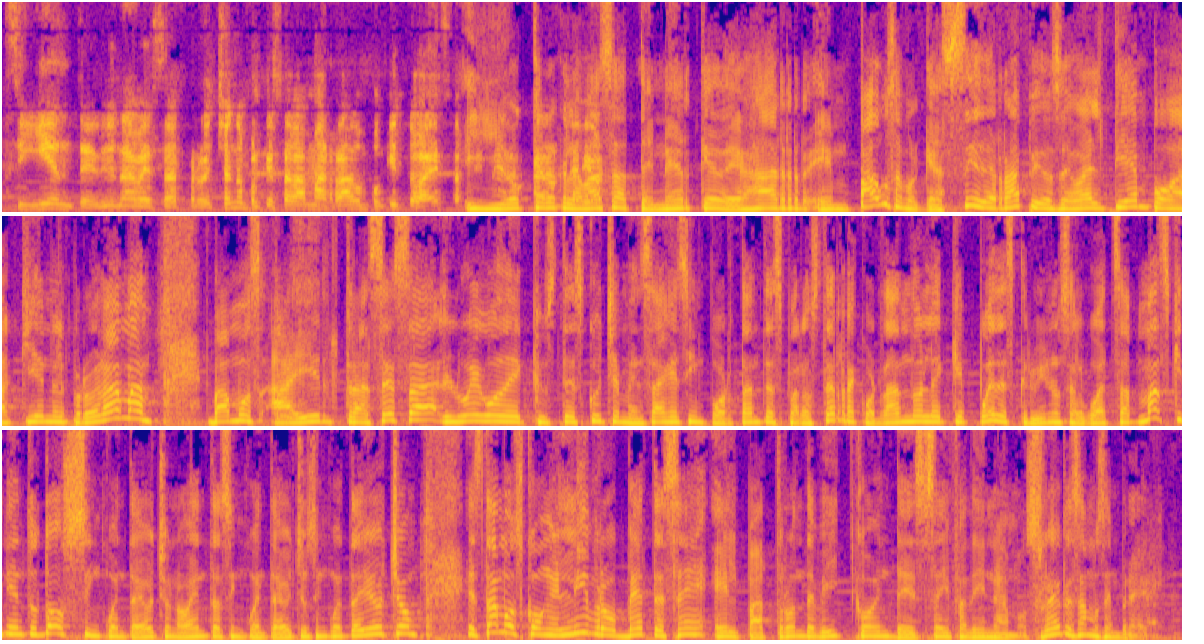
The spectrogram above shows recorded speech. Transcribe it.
siguiente de una vez, aprovechando porque estaba amarrado un poquito a esta? Y yo creo que la vas a tener que dejar en pausa porque así de rápido se va el tiempo aquí en el programa. Vamos a ir tras esa luego de que usted escuche mensajes importantes para usted, recordándole que puede escribirnos al WhatsApp más 502 5890 5858. Estamos con el libro BTC, el patrón de Bitcoin de Seifa Dinamos. Regresamos en breve.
